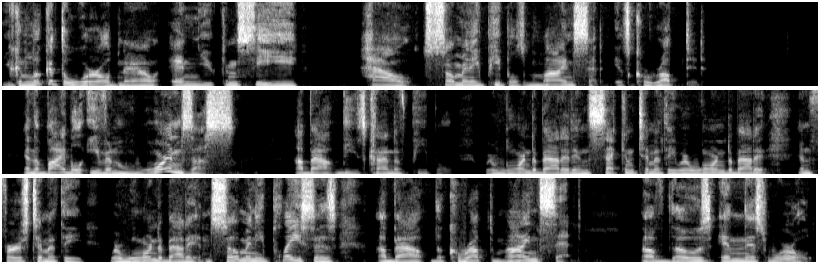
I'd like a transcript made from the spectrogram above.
You can look at the world now and you can see how so many people's mindset is corrupted. And the Bible even warns us about these kind of people. We're warned about it in Second Timothy. We're warned about it in First Timothy. We're warned about it in so many places about the corrupt mindset of those in this world.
